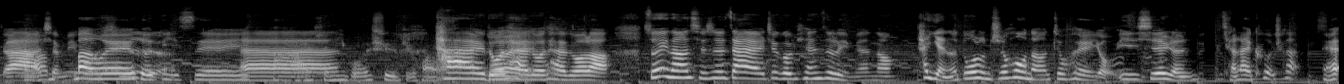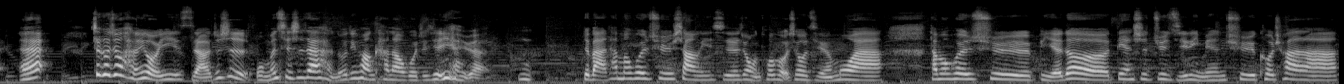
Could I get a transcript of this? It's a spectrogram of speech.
对吧？神秘漫威和 DC，哎，神秘博士之后太多太多太多了。所以呢，其实在这个片子里面呢，他演的多了之后呢，就会有一些人前来客串，哎哎。这个就很有意思啊，就是我们其实，在很多地方看到过这些演员，嗯，对吧？他们会去上一些这种脱口秀节目啊，他们会去别的电视剧集里面去客串啊，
